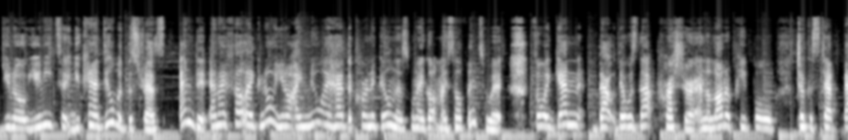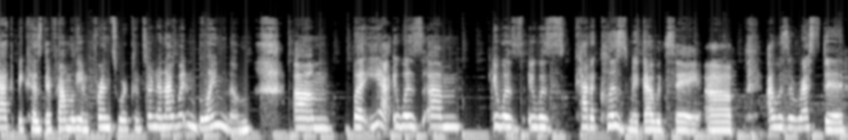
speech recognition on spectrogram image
you know, you need to, you can't deal with the stress, end it. And I felt like, no, you know, I knew I had the chronic illness when I got myself into it. So again, that there was that pressure. And a lot of people took a step back because their family and friends were concerned. And I wouldn't blame them. Um, but yeah, it was, um, it was, it was cataclysmic, I would say. Uh, I was arrested.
